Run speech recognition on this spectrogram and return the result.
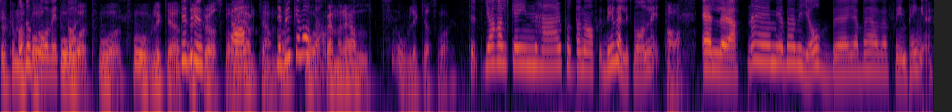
då kan och man då få får vi ett två, svar. två, två olika Det typer av svar ja, egentligen. det brukar vara så. generellt olika svar. Typ, jag halkar in här på ett bananskal. Det är väldigt vanligt. Ja. Eller att nej men jag behöver jobb, eh, jag behöver få in pengar.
